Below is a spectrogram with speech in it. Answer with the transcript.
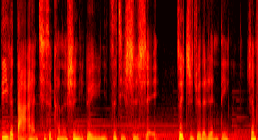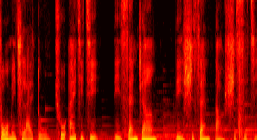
第一个答案其实可能是你对于你自己是谁最直觉的认定。神父，我们一起来读《出埃及记》第三章第十三到十四节。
